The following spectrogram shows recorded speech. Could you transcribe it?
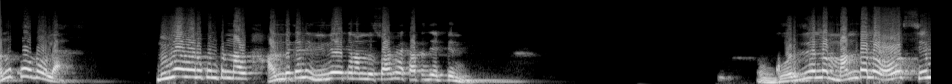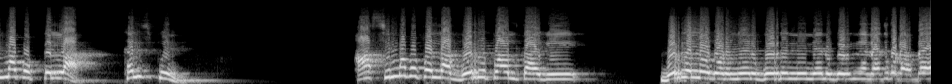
అనుకోవడంలా. నువ్వేమనుకుంటున్నావు అందుకని వివేకానంద స్వామి ఆ కథ చెప్పింది. గొర్రెల మందలో సింహపు పిల్ల కలిసిపోయింది. ఆ సింహపు పిల్ల గొర్రె పాలు తాగి గొర్రెల్లో కూడా నేను గొర్రెని నేను గొర్రెని అది కూడా బే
